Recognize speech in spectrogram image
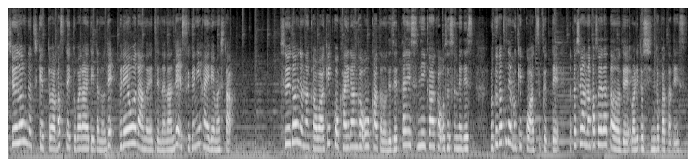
修道院のチケットはバスで配られていたのでプレオーダーの列に並んですぐに入れました。修道院の中は結構階段が多かったので絶対にスニーカーがおすすめです。6月でも結構暑くて、私は長袖だったので割としんどかったです。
